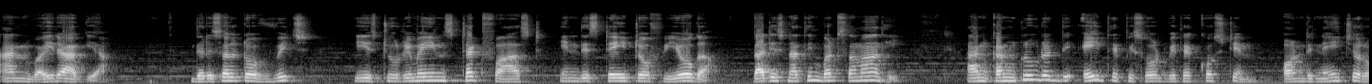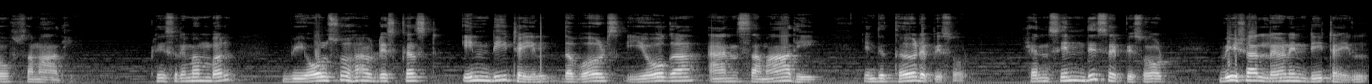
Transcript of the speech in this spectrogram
and Vairagya, the result of which is to remain steadfast in the state of yoga, that is nothing but samadhi, and concluded the 8th episode with a question on the nature of samadhi. Please remember, we also have discussed in detail the words yoga and samadhi in the third episode. Hence, in this episode, we shall learn in detail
